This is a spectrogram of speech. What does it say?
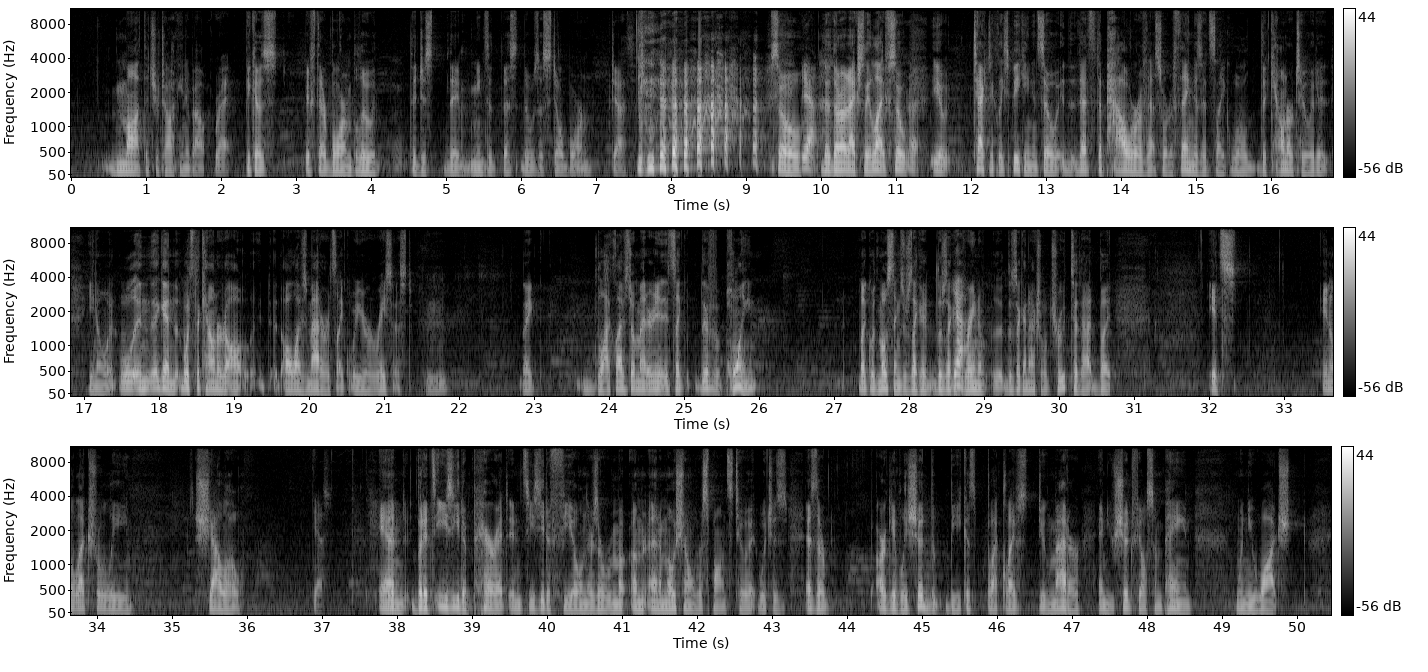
motte that you're talking about. Right. Because if they're born blue, that just that means that this, there was a stillborn death. so Yeah. they're, they're not actually alive. So you know, technically speaking, and so that's the power of that sort of thing. Is it's like, well, the counter to it, it you know, and- well, and again, what's the counter to all all lives matter? It's like, well, you're a racist. Mm-hmm. Like, black lives don't matter. It's like there's a point. Like with most things, there's like a there's like Yeah. a grain of there's like an actual truth to that, but it's intellectually shallow Yes. and but it's easy to parrot and it's easy to feel and there's a remo- um, an emotional response to it which is as there arguably should be because black lives do matter and you should feel some pain when you watch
